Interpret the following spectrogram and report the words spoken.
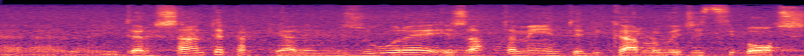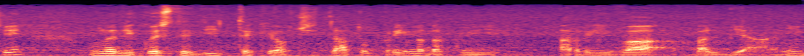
eh, interessante perché ha le misure esattamente di Carlo Vegezzi Bossi, una di queste ditte che ho citato prima, da cui arriva Balbiani.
